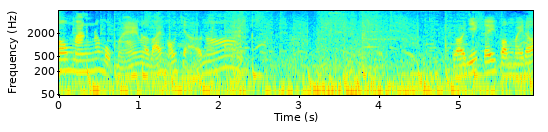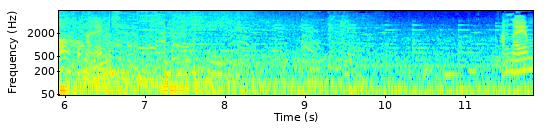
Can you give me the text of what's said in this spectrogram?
Không măng nó một mạng là phải hỗ trợ nó rồi giết đi phần mày đó có nạn anh em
